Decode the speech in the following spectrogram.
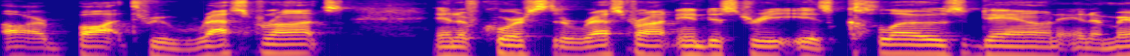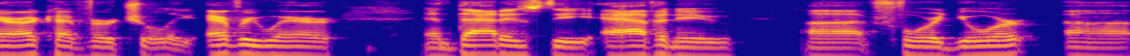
are bought through restaurants and of course the restaurant industry is closed down in America virtually everywhere and that is the avenue uh, for your uh,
